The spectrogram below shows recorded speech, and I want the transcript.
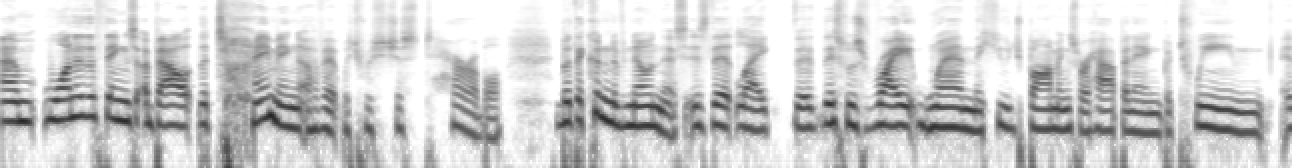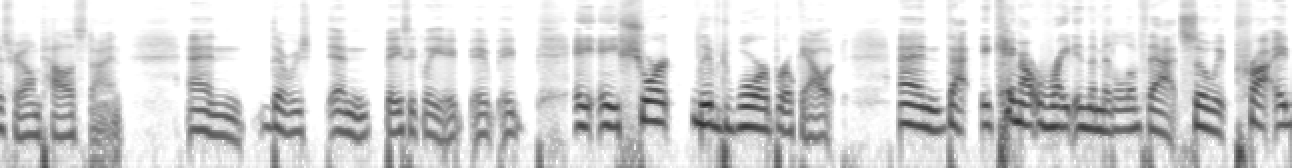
And one of the things about the timing of it, which was just terrible, but they couldn't have known this, is that like the, this was right when the huge bombings were happening between Israel and Palestine. And there was, and basically a, a, a, a short lived war broke out. And that it came out right in the middle of that. So it, pro- it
